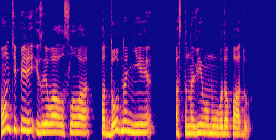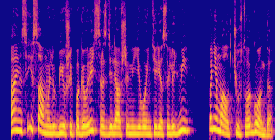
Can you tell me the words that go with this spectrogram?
он теперь изливал слова подобно неостановимому водопаду. Айнс и сам любивший поговорить с разделявшими его интересы людьми, понимал чувства Гонда.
